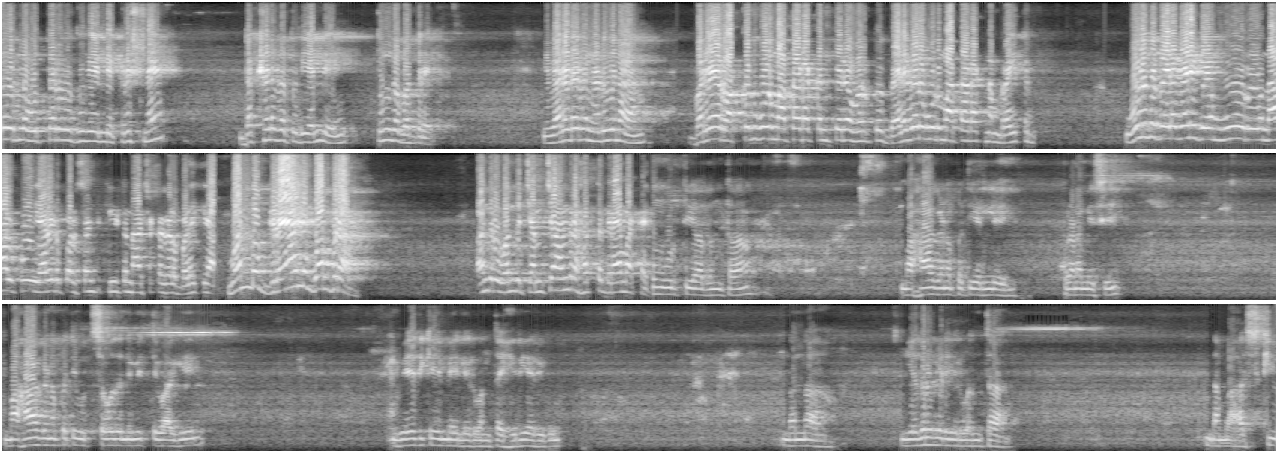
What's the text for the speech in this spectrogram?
ರಾಯಚೂರಿನ ಉತ್ತರದ ತುದಿಯಲ್ಲಿ ಕೃಷ್ಣೆ, ದಕ್ಷಿಣದ ತುದಿಯಲ್ಲಿ ತುಂಗಭದ್ರೆ. ಇವೆರಡರ ನಡುವಿನ ಬರೇ ರೊಕ್ಕದ ಗೂಡು ಮಾತಾಡಕ್ಕಂತೀರ ಹೊರತು ಬೆಳೆಗಳ ಗೂಡು ಮಾತಾಡಕ್ ನಮ್ ರೈತರು. ಉಳಿದ ಬೆಳೆಗಳಿಗೆ ಮೂರು, ನಾಲ್ಕು, ಎರಡು ಪರ್ಸೆಂಟ್ ಕೀಟನಾಶಕಗಳ ಬಳಕೆ ಒಂದು ಗ್ರಾಮ್ ಗೊಬ್ಬರ ಅಂದ್ರೆ ಒಂದು ಚಮಚ ಅಂದ್ರೆ ಹತ್ತು ಗ್ರಾಮ್ ಆಕೈತಿ. ಮೂರ್ತಿಯಾದಂತ ಮಹಾಗಣಪತಿಯಲ್ಲಿ ಪ್ರಣಮಿಸಿ ಮಹಾಗಣಪತಿ ಉತ್ಸವದ ನಿಮಿತ್ತವಾಗಿ ವೇದಿಕೆಯ ಮೇಲಿರುವಂಥ ಹಿರಿಯರಿಗೂ ನನ್ನ ಎದುರುಗಡೆ ಇರುವಂಥ ನಮ್ಮ ಅಸ್ಕಿ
